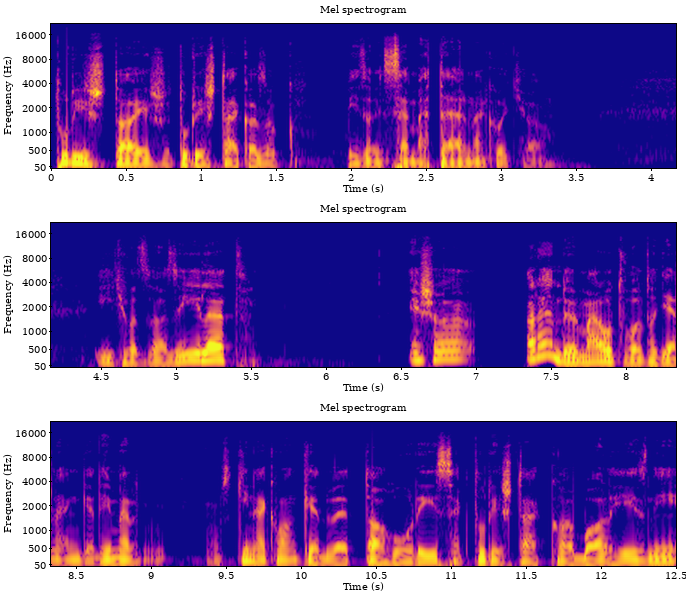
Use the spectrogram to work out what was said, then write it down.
turista, és a turisták azok bizony szemetelnek, hogyha így hozza az élet. És a, a rendőr már ott volt, hogy elengedi, mert most kinek van kedve tahó részek turistákkal balhézni,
